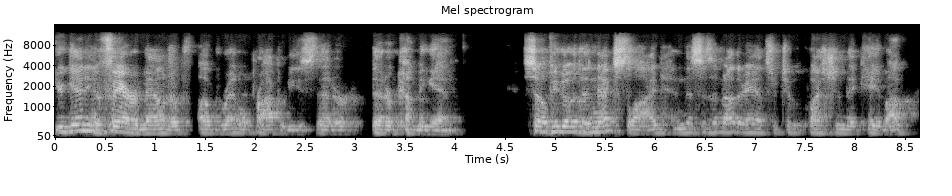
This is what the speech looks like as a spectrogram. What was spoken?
you're getting a fair amount of, of rental properties that are, that are coming in. So if you go to the next slide, and this is another answer to a question that came up.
